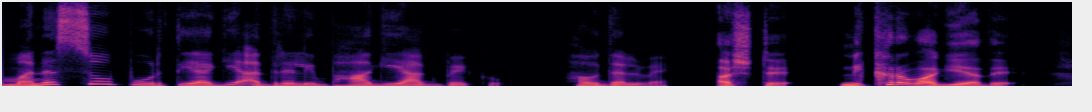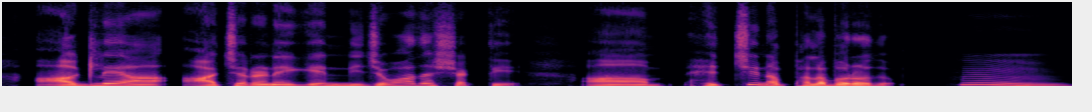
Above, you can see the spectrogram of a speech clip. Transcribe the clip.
ಮನಸ್ಸೂ ಪೂರ್ತಿಯಾಗಿ ಅದರಲ್ಲಿ ಭಾಗಿಯಾಗಬೇಕು. ಹೌದಲ್ವೇ? ಅಷ್ಟೇ. ನಿಖರವಾಗಿ ಅದೇ. ಆಗ್ಲೇ ಆ ಆಚರಣೆಗೆ ನಿಜವಾದ ಶಕ್ತಿ ಆ ಹೆಚ್ಚಿನ ಫಲ ಬರೋದು. ಹ್ಮ್.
